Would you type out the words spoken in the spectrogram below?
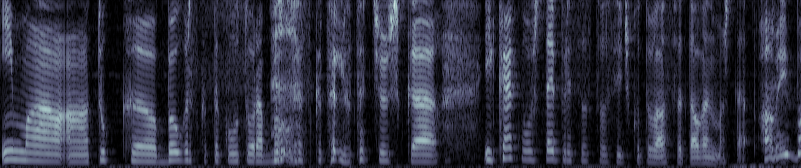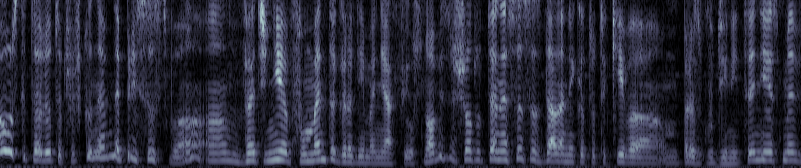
има а, тук българската култура, българската люта чушка? И как въобще присъства всичко това в световен мащаб? Ами, българската люта чушка не, не присъства. А, вече ние в момента градиме някакви основи, защото те не са създадени като такива през годините. Ние сме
